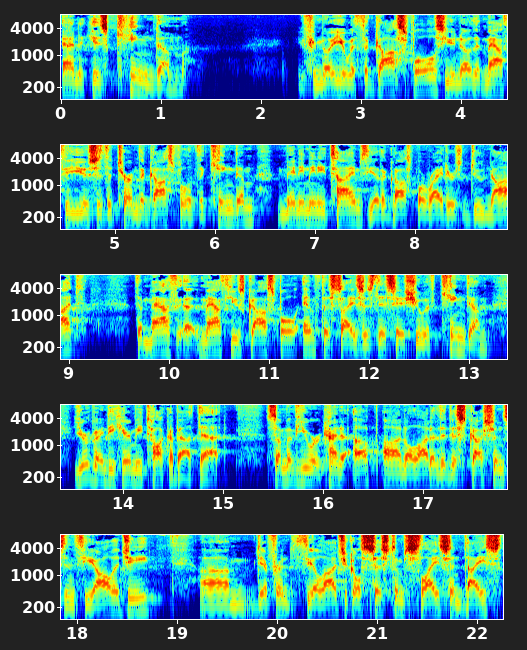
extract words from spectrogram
and his kingdom. You're familiar with the Gospels. You know that Matthew uses the term the gospel of the kingdom many, many times. The other gospel writers do not. The uh, Matthew's gospel emphasizes this issue of kingdom. You're going to hear me talk about that. Some of you are kind of up on a lot of the discussions in theology, um, different theological systems, slice and dice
